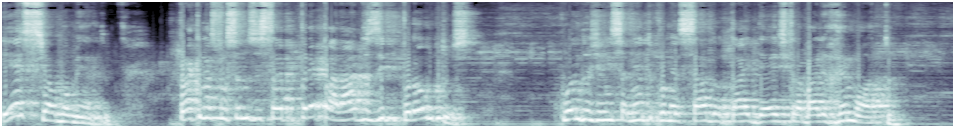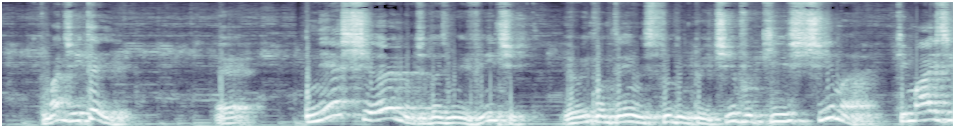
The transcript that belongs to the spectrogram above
Este é o momento. Para que nós possamos estar preparados e prontos quando o gerenciamento começar a adotar a ideia de trabalho remoto. Uma dica aí. É, neste ano de 2020, eu encontrei um estudo intuitivo que estima que mais de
